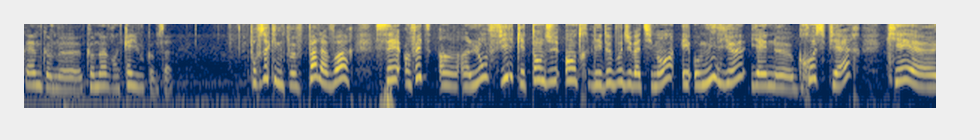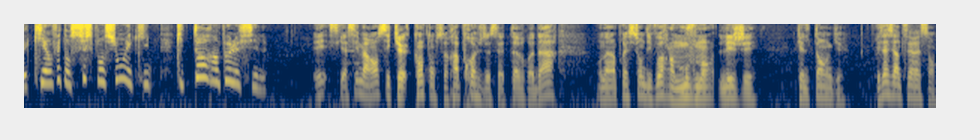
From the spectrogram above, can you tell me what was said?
quand même comme, euh, comme œuvre, un caillou comme ça. Pour ceux qui ne peuvent pas la voir, c'est en fait un, long fil qui est tendu entre les deux bouts du bâtiment et au milieu, il y a une grosse pierre qui est, euh, qui est en fait en suspension et qui, qui tord un peu le fil. Et ce qui est assez marrant, c'est que quand on se rapproche de cette œuvre d'art, on a l'impression d'y voir un mouvement léger, qu'elle tangue. Et ça, c'est intéressant,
